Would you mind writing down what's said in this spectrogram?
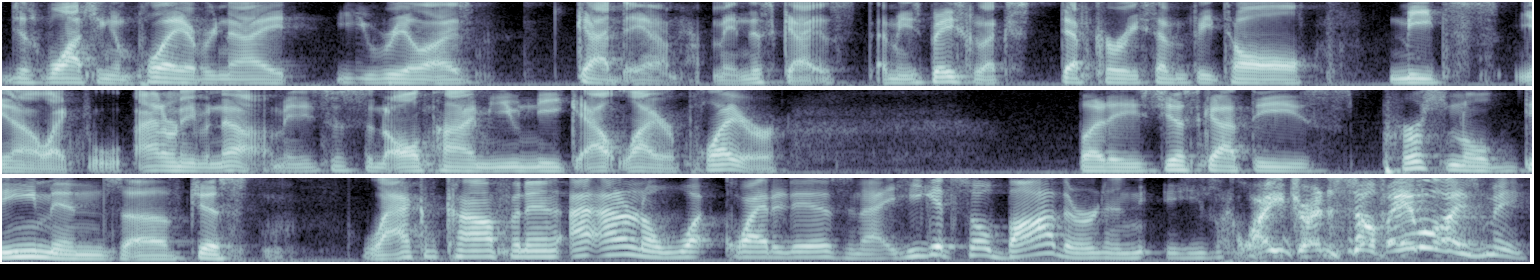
Just watching him play every night, you realize goddamn. I mean, this guy is. I mean, he's basically like Steph Curry, seven feet tall, meets. You know, like I don't even know. I mean, he's just an all-time unique outlier player. But he's just got these personal demons of just lack of confidence. I, I don't know what quite it is, and I, he gets so bothered, and he's like, "Why are you trying to self-analyze me?"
